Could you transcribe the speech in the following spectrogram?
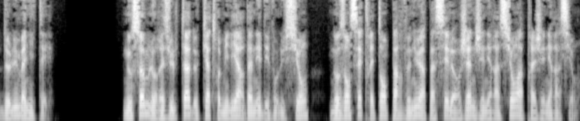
de l'humanité. Nous sommes le résultat de 4 milliards d'années d'évolution, nos ancêtres étant parvenus à passer leur gène génération après génération.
